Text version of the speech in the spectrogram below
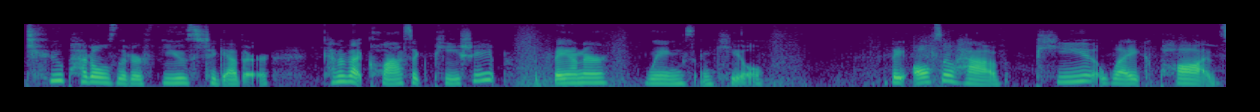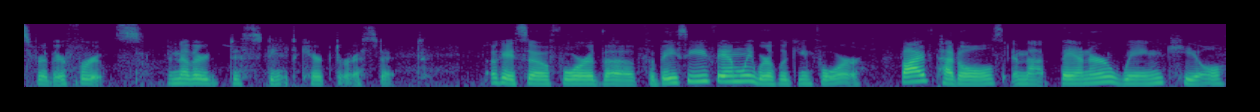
two petals that are fused together. Kind of that classic pea shape with banner, wings, and keel. They also have pea-like pods for their fruits, another distinct characteristic. Okay, so for the Fabaceae family, we're looking for five petals in that banner, wing, keel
